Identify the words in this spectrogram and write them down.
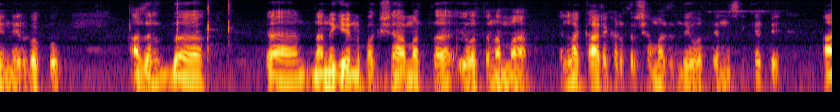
ಏನಿರಬೇಕು ಅದರದ ನನಗೇನು ಪಕ್ಷ ಮತ್ತು ಇವತ್ತು ನಮ್ಮ ಎಲ್ಲ ಕಾರ್ಯಕರ್ತರ ಶ್ರಮದಿಂದ ಇವತ್ತೇನು ಸಿಕ್ಕೈತಿ, ಆ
